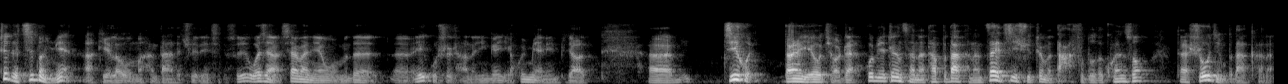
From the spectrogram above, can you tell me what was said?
这个基本面啊给了我们很大的确定性，所以我想下半年我们的呃 A 股市场呢应该也会面临比较呃机会，当然也有挑战，货币政策呢它不大可能再继续这么大幅度的宽松，但收紧不大可能，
